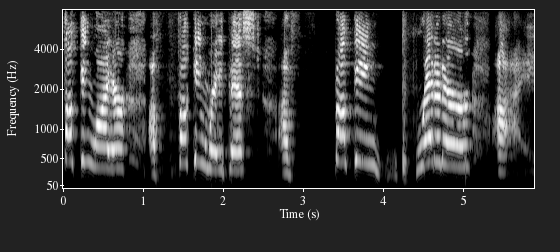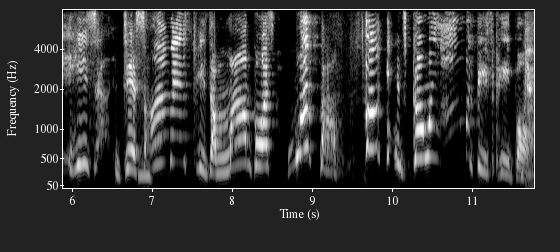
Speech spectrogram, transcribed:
fucking liar, a fucking rapist, a fucking predator. Uh, he's dishonest. He's a mob boss. What the fuck is going on with these people?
